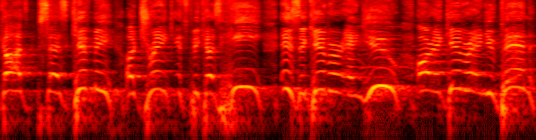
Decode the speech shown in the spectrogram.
God says, Give me a drink, it's because He is a giver and you are a giver and you've been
